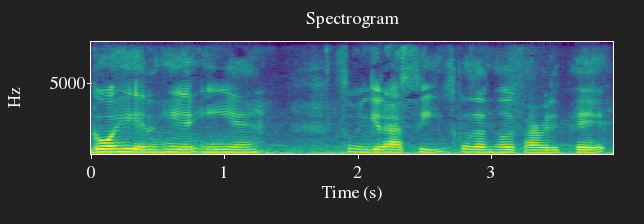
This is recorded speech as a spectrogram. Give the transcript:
go ahead and head in so we can get our seats because I know it's already packed.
